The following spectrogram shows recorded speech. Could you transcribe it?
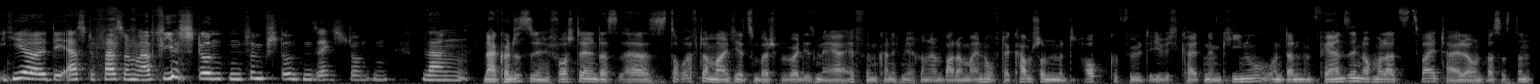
hier, die erste Fassung war vier Stunden, fünf Stunden, sechs Stunden lang. Na, könntest du dir nicht vorstellen, dass äh, es ist doch öfter mal hier zum Beispiel bei diesem RAF-Film, kann ich mich erinnern, Bader-Meinhof, der kam schon mit auch gefühlt Ewigkeiten im Kino und dann im Fernsehen nochmal als Zweiteiler. Und was ist dann,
